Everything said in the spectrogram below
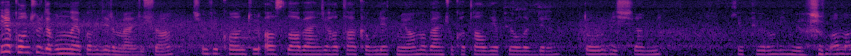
Yine kontür de bununla yapabilirim bence şu an. Çünkü kontür asla bence hata kabul etmiyor ama ben çok hatalı yapıyor olabilirim. Doğru bir işlem mi yapıyorum bilmiyorum ama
